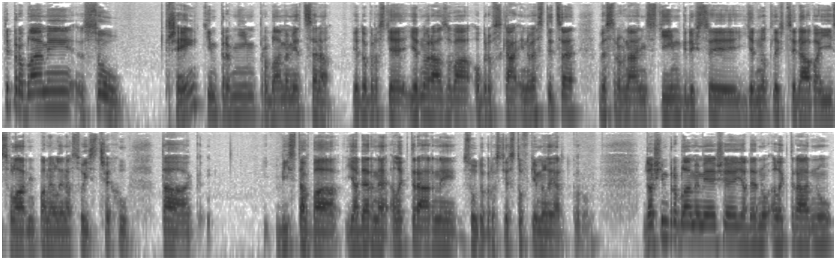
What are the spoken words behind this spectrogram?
Ty problémy jsou tři. Tím prvním problémem je cena. Je to prostě jednorázová obrovská investice ve srovnání s tím, když si jednotlivci dávají solární panely na svoji střechu, tak výstavba jaderné elektrárny jsou to prostě stovky miliard korun. Dalším problémem je, že jadernou elektrárnu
